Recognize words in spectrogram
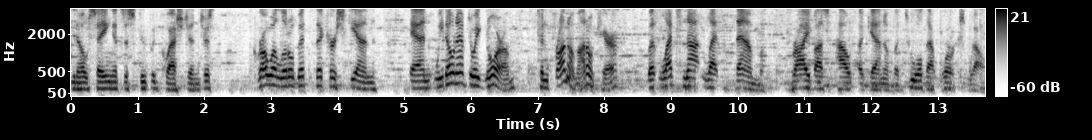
you know, saying it's a stupid question. Just grow a little bit thicker skin, and we don't have to ignore them, confront them. I don't care, but let's not let them drive us out again of a tool that works well.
